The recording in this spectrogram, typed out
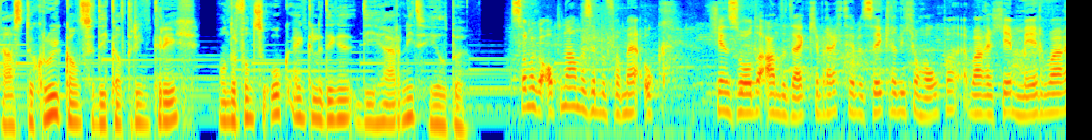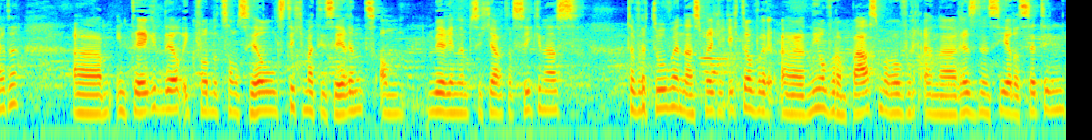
Naast de groeikansen die Katrien kreeg, ondervond ze ook enkele dingen die haar niet hielpen. Sommige opnames hebben voor mij ook geen zoden aan de dijk gebracht, hebben zeker niet geholpen, waren geen meerwaarde. Ehm integendeel, ik vond het soms heel stigmatiserend om weer in een psychiatrisch ziekenhuis te vertoeven. En dan spreek ik echt over, eh, niet over een paas, maar over een eh, residentiële setting.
